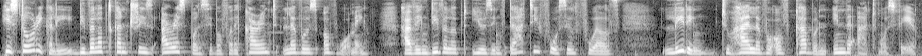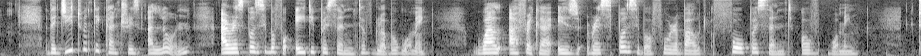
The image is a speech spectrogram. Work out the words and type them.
Historically, developed countries are responsible for the current levels of warming, having developed using dirty fossil fuels, leading to high level of carbon in the atmosphere. The G20 countries alone are responsible for 80% of global warming, while Africa is responsible for about 4% of warming.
